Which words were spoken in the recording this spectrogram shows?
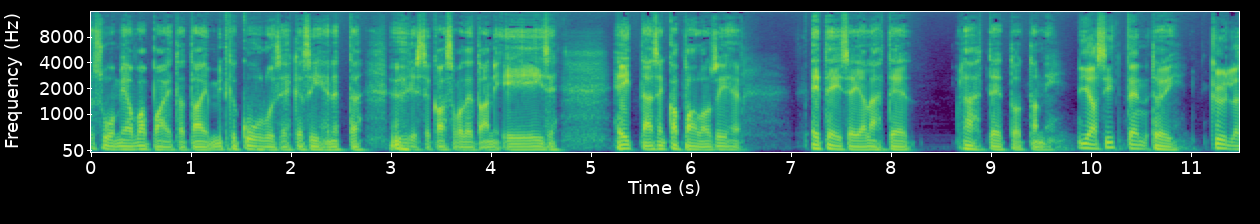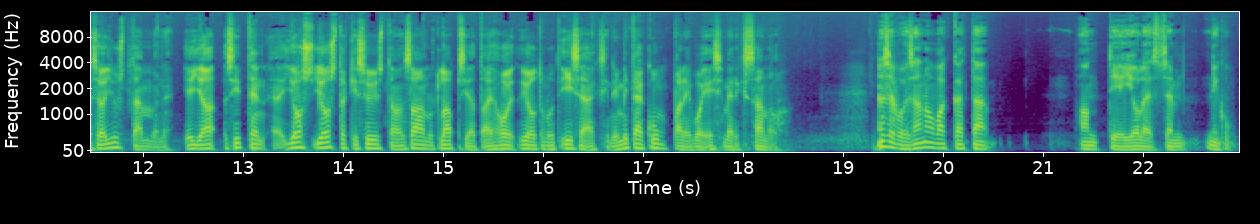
suomia vapaita tai mitkä kuuluisi ehkä siihen, että yhdessä kasvatetaan, niin ei se heittää sen kapalon siihen eteiseen ja lähtee, lähtee tota niin, Ja sitten töihin. Kyllä, se on just tämmöinen. Ja, ja sitten, jos jostakin syystä on saanut lapsia tai ho, joutunut isäksi, niin mitä kumppani voi esimerkiksi sanoa? No se voi sanoa vaikka, että Antti ei ole sen, niin kuin,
